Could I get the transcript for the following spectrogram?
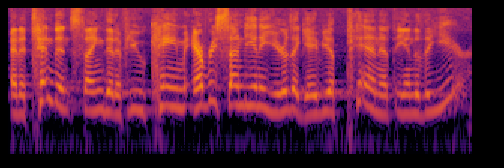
an attendance thing that if you came every Sunday in a year, they gave you a pin at the end of the year.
